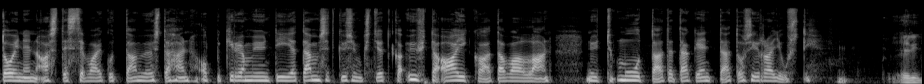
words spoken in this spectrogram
toinen aste, se vaikuttaa myös tähän oppikirjamyyntiin ja tämmöiset kysymykset, jotka yhtä aikaa tavallaan nyt muuttaa tätä kenttää tosi rajusti. Eli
